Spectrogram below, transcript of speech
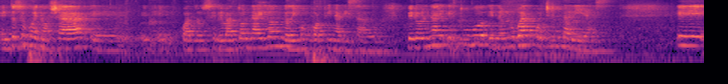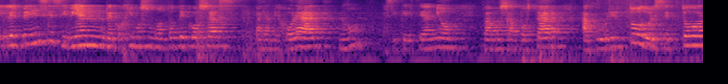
Entonces, bueno, ya eh, eh, cuando se levantó el nylon lo dimos por finalizado. Pero el nylon estuvo en el lugar 80 días. la experiencia, si bien recogimos un montón de cosas para mejorar, ¿no? Así que este año vamos a apostar a cubrir todo el sector,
